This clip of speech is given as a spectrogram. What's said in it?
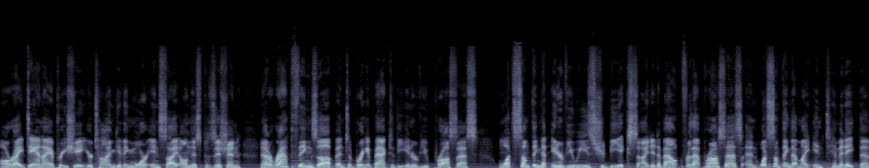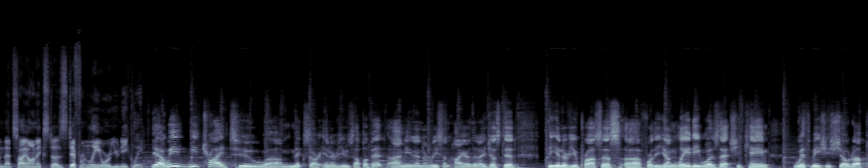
All right, Dan, I appreciate your time giving more insight on this position. Now, to wrap things up and to bring it back to the interview process, what's something that interviewees should be excited about for that process, and what's something that might intimidate them that SiOnyx does differently or uniquely? Yeah, we we tried to um, mix our interviews up a bit. I mean, in a recent hire that I just did, the interview process uh, for the young lady was that she came with me. She showed up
